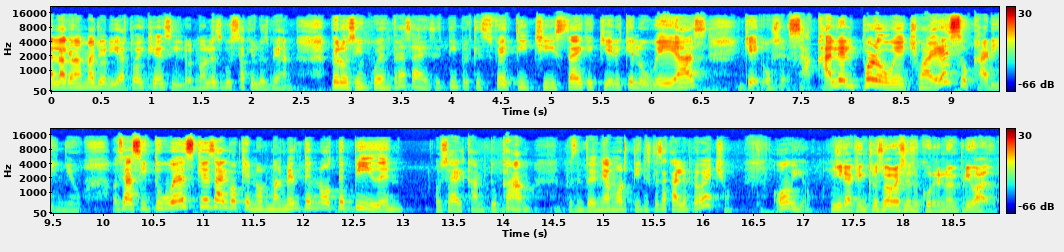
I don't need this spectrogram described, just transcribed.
A la gran mayoría, todo hay que decirlo, no les gusta que los vean. Pero si encuentras a ese tipper que es fetichista, de que quiere que lo veas, que, o sea, sácale el provecho a eso, cariño. O sea, si tú ves que es algo que normalmente no te piden, o sea, el cam to cam, pues entonces, mi amor, tienes que sacarle provecho. Obvio. Mira que incluso a veces ocurre no en privado.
